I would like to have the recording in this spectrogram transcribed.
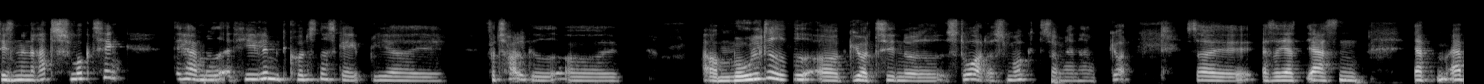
Det er sådan en ret smuk ting, det her med, at hele mit kunstnerskab bliver øh, fortolket og, øh, og moldet og gjort til noget stort og smukt, som han har gjort. Så øh, altså, jeg, jeg, er sådan, jeg er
